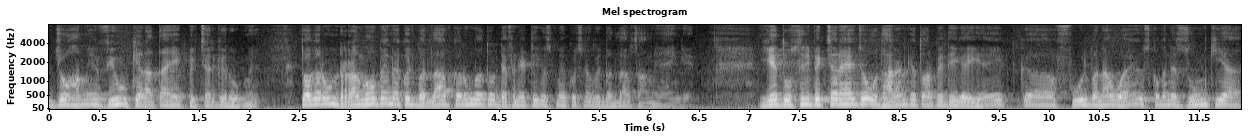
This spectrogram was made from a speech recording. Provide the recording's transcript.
जो हमें व्यू कराता है एक पिक्चर के रूप में। तो अगर उन रंगों पे मैं कुछ बदलाव करूँगा तो डेफिनेटली उसमें कुछ ना कुछ बदलाव सामने आएँगे। ये दूसरी पिक्चर है जो उदाहरण के तौर पे दी गई है। एक फूल uh, बना हुआ है उसको मैंने जूम किया।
